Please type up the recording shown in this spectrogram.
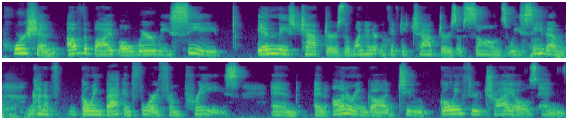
portion of the Bible where we see in these chapters, the 150 chapters of Psalms, we see them kind of going back and forth from praise and and honoring God to going through trials and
